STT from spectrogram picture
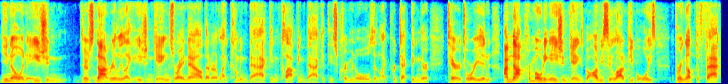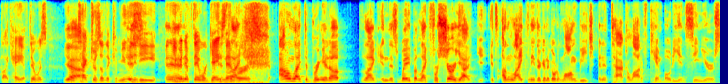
you know, an Asian there's not really like Asian gangs right now that are like coming back and clapping back at these criminals and like protecting their territory. And I'm not promoting Asian gangs, but obviously a lot of people always bring up the fact like, hey, if there was Yeah. protectors of the community, It's- even if they were gang it's like- members, I don't like to bring it up like in this way, but like for sure, yeah, it's unlikely they're going to go to Long Beach and attack a lot of Cambodian seniors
